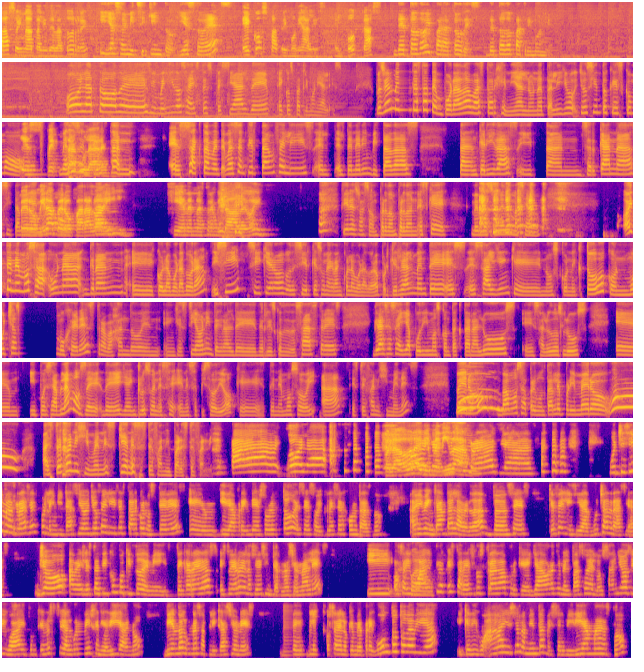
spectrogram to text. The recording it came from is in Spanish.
Hola, soy Natalie de la Torre. Y yo soy Mitzi Quinto, y esto es Ecos Patrimoniales, el podcast de todo y para todes, de todo patrimonio. Hola a todos, bienvenidos a este especial de Ecos Patrimoniales. Pues realmente esta temporada va a estar genial, ¿no, Natalie? Yo, yo siento que es como... Espectacular. tan, exactamente, me hace sentir tan feliz el, el tener invitadas tan queridas y tan cercanas y también... Pero mira, pero páralo ahí. ¿Quién es nuestra invitada de hoy? Tienes razón, perdón, perdón, es que me emocioné demasiado. Hoy tenemos a una gran eh, colaboradora y sí, sí quiero decir que es una gran colaboradora porque realmente es, es alguien que nos conectó con muchas mujeres trabajando en, en gestión integral de, de riesgos de desastres, Gracias a ella pudimos contactar a Luz, eh, saludos Luz, em, y pues hablamos de, ella incluso en ese, en ese episodio que tenemos hoy a Stephanie Jiménez, pero vamos a preguntarle primero a Stephanie Jiménez, ¿quién es Stephanie para Stephanie? ¡Ay, hola! Hola, hola, bienvenida. Muchas gracias. Muchísimas gracias por la invitación. Yo feliz de estar con ustedes em, y de aprender. Sobre todo es eso y crecer juntas, ¿no? A mí me encanta, la verdad. Entonces, qué felicidad. Muchas gracias. Yo, a ver, les platico un poquito de mi de carreras. Estudié Relaciones Internacionales y, o sea, igual creo que estaré frustrada porque ya ahora con el paso de los años digo, ay, ¿por qué no estudié alguna ingeniería, no? Viendo algunas aplicaciones, de, o sea, de lo que me pregunto todavía y que digo, ay, esa herramienta me serviría más, ¿no?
